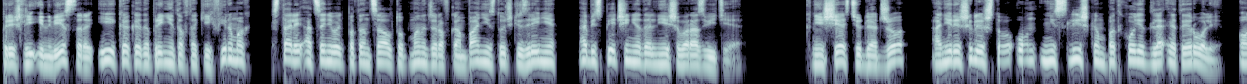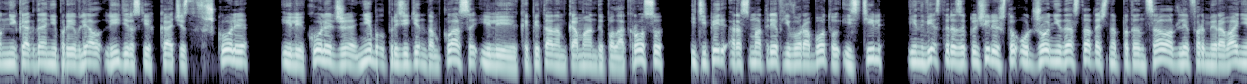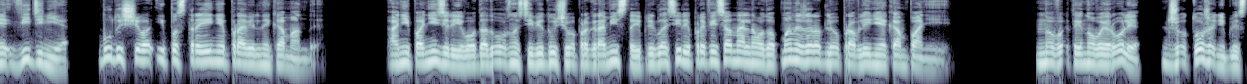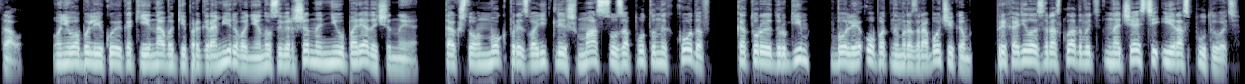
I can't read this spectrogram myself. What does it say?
Пришли инвесторы и, как это принято в таких фирмах, стали оценивать потенциал топ-менеджеров компании с точки зрения обеспечения дальнейшего развития. К несчастью для Джо, они решили, что он не слишком подходит для этой роли. Он никогда не проявлял лидерских качеств в школе или колледже, не был президентом класса или капитаном команды по лакроссу, и теперь, рассмотрев его работу и стиль, инвесторы заключили, что у Джо недостаточно потенциала для формирования видения будущего и построения правильной команды. Они понизили его до должности ведущего программиста и пригласили профессионального топ-менеджера для управления компанией. Но в этой новой роли Джо тоже не блистал. У него были кое-какие навыки программирования, но совершенно неупорядоченные, так что он мог производить лишь массу запутанных кодов, которые другим, более опытным разработчикам приходилось раскладывать на части и распутывать.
